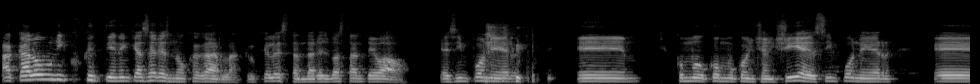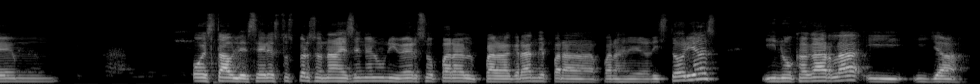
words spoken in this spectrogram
acá lo único que tienen que hacer es no cagarla. Creo que el estándar es bastante bajo es imponer, eh, como, como con Shang-Chi, es imponer em, o establecer estos personajes en el universo para, para grande, para, para generar historias y no cagarla y, y, ya,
